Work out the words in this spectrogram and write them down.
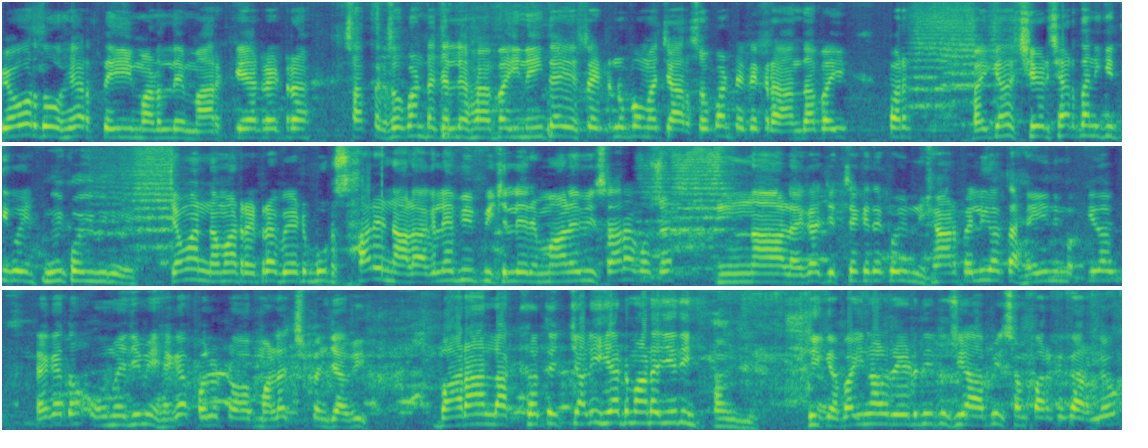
ਪਿਓਰ 2023 ਮਾਡਲ ਦੇ ਮਾਰਕੇ ਆ ਟਰੈਕਟਰ। 700 ਘੰਟਾ ਚੱਲਿਆ ਹੋਇਆ ਬਾਈ ਨਹੀਂ ਤਾਂ ਇਸ ਟਰੈਕਟਰ ਨੂੰ ਭਾਵੇਂ 400 ਘੰਟੇ ਤੇ ਕਰਾਉਂਦਾ ਬਾਈ ਪਰ ਬਾਈ ਕਹਿੰਦਾ ਛੇੜਛਾੜ ਤਾਂ ਨਹੀਂ ਕੀਤੀ ਕੋਈ। ਨਹੀਂ ਕੋਈ ਵੀ ਨਹੀਂ ਜਮਾ ਨਵਾਂ ਟਰੈਕਟਰ ਵੇਟ ਬੂਟ ਸਾਰੇ ਨਾਲ ਅਗਲੇ ਵੀ ਪਿਛਲੇ ਰਿਮਾਂ ਵਾਲੇ ਵੀ ਸਾਰਾ ਕੁਝ ਨਾਲ ਹੈਗਾ। ਜਿੱਥੇ ਕਿਤੇ ਕੋਈ ਨਿਸ਼ਾਨ ਪਹਿਲੀ ਗੱਲ ਤਾਂ ਹੈ ਹੀ ਨਹੀਂ ਮੱਕੀ ਦਾ। ਹੈਗਾ ਤਾਂ ਉਵੇਂ ਜਿਵੇਂ ਹੈਗਾ ਫੁੱਲ ਟੌਪ ਮਾਡਲ 56 ਵੀ 12 ਲੱਖ ਤੇ 40 ਹਜ਼ਾਰ ਡਿਮਾਂਡ ਹੈ ਜੀ ਇਹਦੀ। ਹਾਂਜੀ। ਠੀਕ ਹੈ ਬਾਈ ਨਾਲ ਰੇਟ ਦੀ ਤੁਸੀਂ ਆਪ ਹੀ ਸੰਪਰਕ ਕਰ ਲਿਓ।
